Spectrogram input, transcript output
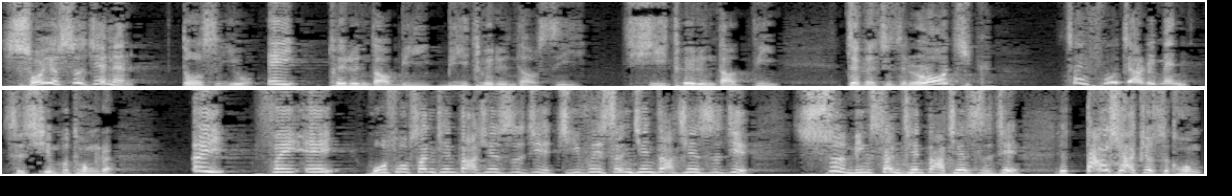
所有世间人都是由 A 推论到 B，B 推论到 C，C 推论到 D，这个就是 logic，在佛教里面是行不通的。A 非 A。佛说三千大千世界，即非三千大千世界；是名三千大千世界，当下就是空。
